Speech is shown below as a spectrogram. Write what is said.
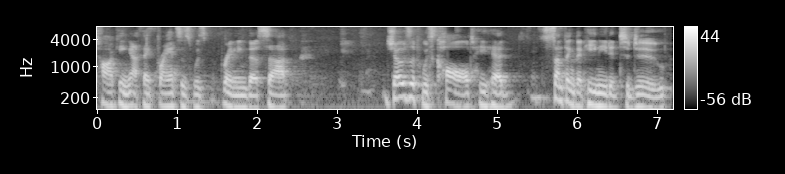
talking. I think Francis was bringing this up. Joseph was called. He had something that he needed to do.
